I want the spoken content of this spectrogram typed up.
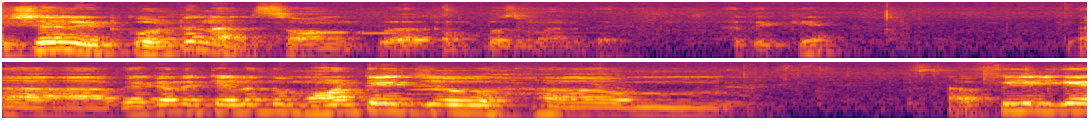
ವಿಷಲ್ ಇಟ್ಕೊಂಡು ನಾನು ಸಾಂಗ್ ಕಂಪೋಸ್ ಮಾಡಿದೆ. ಅದಕ್ಕೆ ಯಾಕಂದರೆ ಕೆಲವೊಂದು ಮಾಂಟೇಜು ಫೀಲ್ಗೆ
